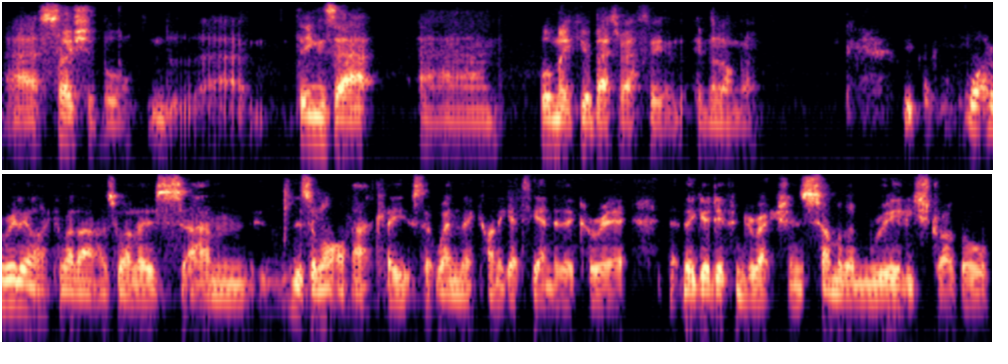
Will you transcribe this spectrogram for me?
uh, sociable. Uh, things that um, will make you a better athlete in, in the long run. What I really like about that as well is um, there's a lot of athletes that when they kind of get to the end of their career, they go different directions. Some of them really struggle.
